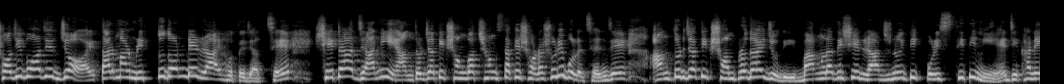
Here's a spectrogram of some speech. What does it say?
সজীব ওয়াজের জয়, তার মার মৃত্যুদণ্ডের রায় হতে যাচ্ছে। সেটা জানিয়ে আন্তর্জাতিক সংবাদ সংস্থাকে সরাসরি বলেছেন যে, আন্তর্জাতিক সম্প্রদায় যদি বাংলাদেশের রাজনৈতিক পরিস্থিতি নিয়ে, যেখানে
